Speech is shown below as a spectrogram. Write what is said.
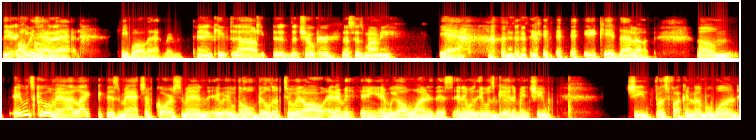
Yeah, always have that. that. Keep all that, man. And keep the uh, keep the, the choker. That's his mommy. Yeah, he keep that on. Um, it was cool, man. I like this match. Of course, man. It, it, the whole build up to it all and everything, and we all wanted this, and it was it was good. I mean, she she was fucking number one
